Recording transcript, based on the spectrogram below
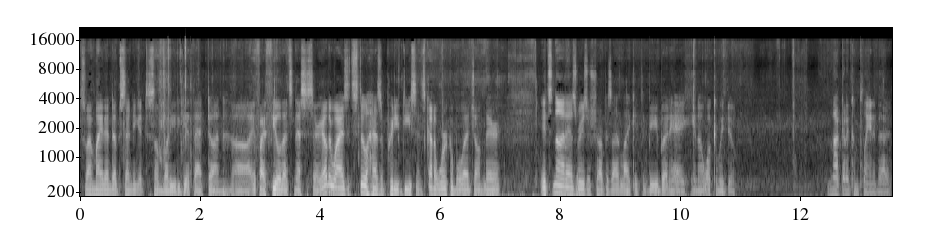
so I might end up sending it to somebody to get that done uh, if I feel that's necessary. Otherwise, it still has a pretty decent, it's got a workable edge on there. It's not as razor sharp as I'd like it to be, but hey, you know, what can we do? I'm not going to complain about it.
